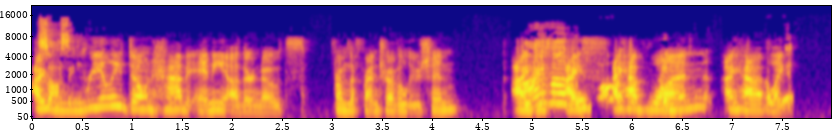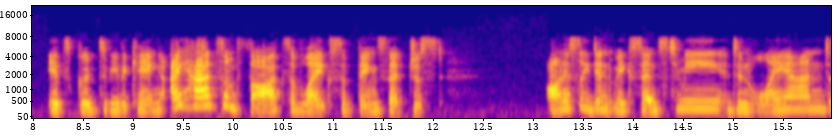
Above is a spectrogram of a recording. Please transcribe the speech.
I Saucy. really don't have any other notes from the French Revolution. I I just have I a I, lot. have one. I have like Okay. it's good to be the king. I had some thoughts of like some things that just honestly didn't make sense to me, didn't land.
